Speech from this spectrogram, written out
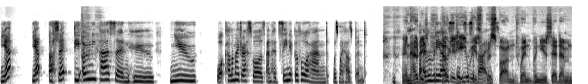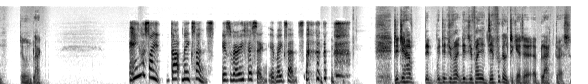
Yep, yep, that's it. The only person who knew what colour my dress was and had seen it beforehand was my husband. And how did everybody else, how did he was a res- respond when when you said I'm doing black? He was like, that makes sense. It's very fitting. It makes sense. Did you have did did you find did you find it difficult to get a, a black dress?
